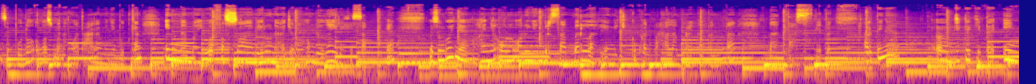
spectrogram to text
ayat 10 Allah Subhanahu wa taala menyebutkan innama yuwaffas sabiruna ajrahum bighairi hisab. Ya. Sesungguhnya hanya orang-orang yang bersabarlah yang dicukupkan pahala mereka tanpa batas gitu. Artinya uh, jika kita ingin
